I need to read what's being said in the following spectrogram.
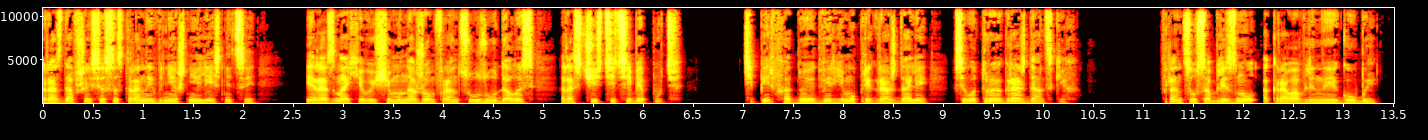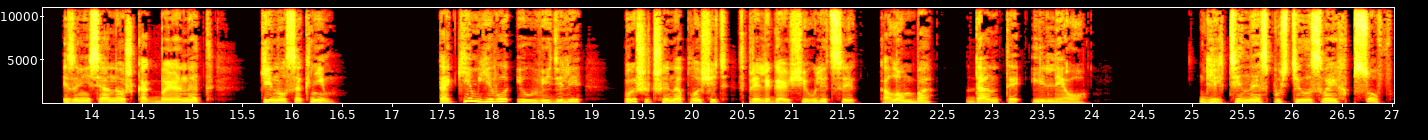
раздавшиеся со стороны внешней лестницы, и размахивающему ножом французу удалось расчистить себе путь. Теперь входную дверь ему преграждали всего трое гражданских. Француз облизнул окровавленные губы и, занеся нож как байонет, кинулся к ним. Таким его и увидели вышедшие на площадь с прилегающей улицы Коломбо, Данте и Лео. Гильтине спустила своих псов,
